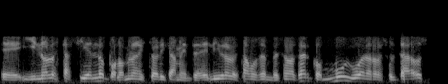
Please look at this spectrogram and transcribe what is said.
Eh, y no lo está haciendo, por lo menos históricamente. Del libro lo estamos empezando a hacer con muy buenos resultados.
